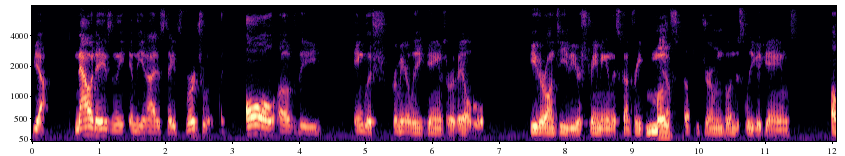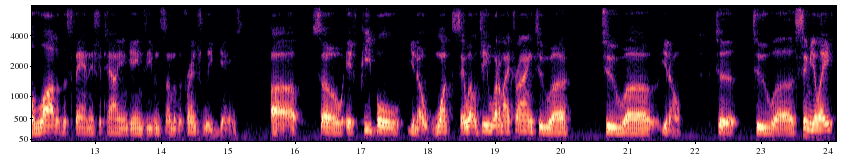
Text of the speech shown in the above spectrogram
yeah, nowadays in the in the United States, virtually all of the English Premier League games are available either on TV or streaming in this country. Most yep. of the German Bundesliga games, a lot of the Spanish, Italian games, even some of the French league games. Uh, so if people, you know, want to say, well, gee, what am I trying to, uh, to, uh, you know, to, to uh, simulate?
